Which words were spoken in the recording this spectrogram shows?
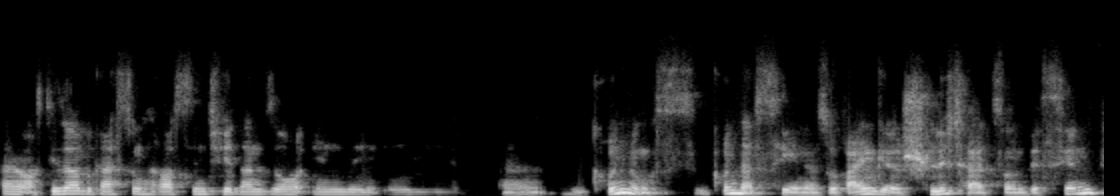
Äh, aus dieser Begeisterung heraus sind wir dann so in die, in die Gründungs Gründerszene so reingeschlittert, so ein bisschen,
